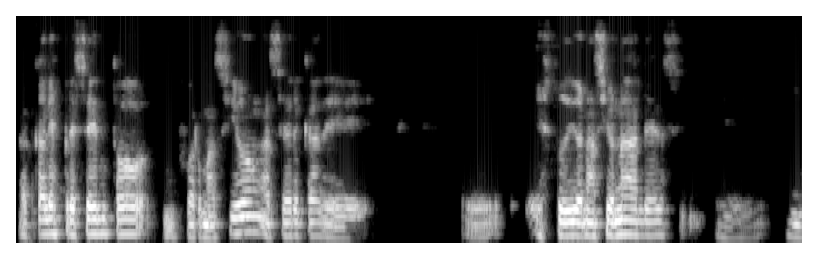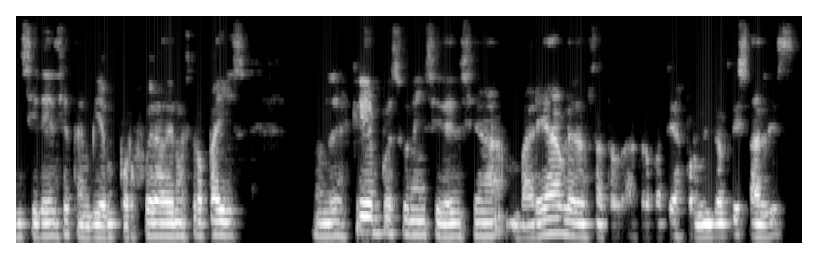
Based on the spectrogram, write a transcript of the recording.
Acá les presento información acerca de eh, estudios nacionales, eh, incidencia también por fuera de nuestro país, donde describen pues una incidencia variable de las atropatías por microcristales,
